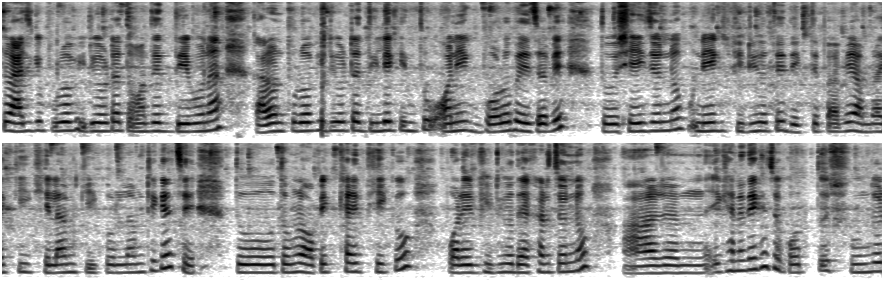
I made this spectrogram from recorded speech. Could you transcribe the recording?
তো আজকে পুরো ভিডিওটা তোমাদের দেব না, কারণ পুরো ভিডিওটা দিলে কিন্তু অনেক বড় হয়ে যাবে। তো সেই জন্য নেক্সট ভিডিওতে দেখতে পাবে আমরা কি খেলাম, কি করলাম, ঠিক আছে? তো তোমরা অপেক্ষায় থেকো। পরের ভিডিও দেখার জন্য। আর এখানে দেখেছ কত সুন্দর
